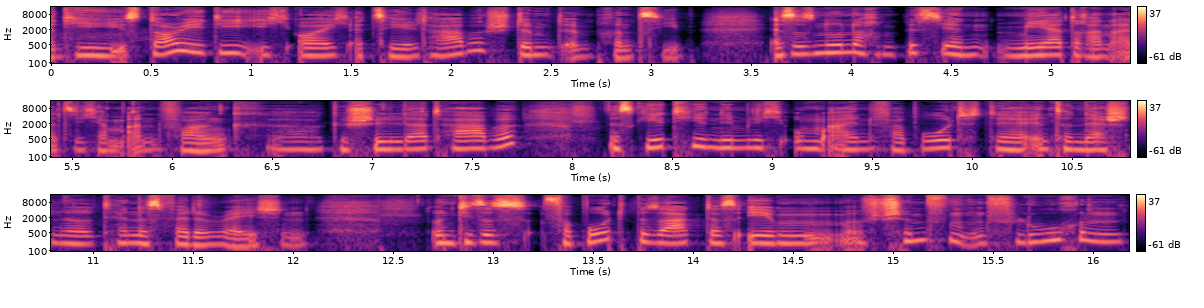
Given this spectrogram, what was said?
Ja, die Story, die ich euch erzählt habe, stimmt im Prinzip. Es ist nur noch ein bisschen mehr dran, als ich am Anfang äh, geschildert habe. Es geht hier nämlich um ein Verbot der International Tennis Federation. Und dieses Verbot besagt, dass eben Schimpfen und Fluchen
